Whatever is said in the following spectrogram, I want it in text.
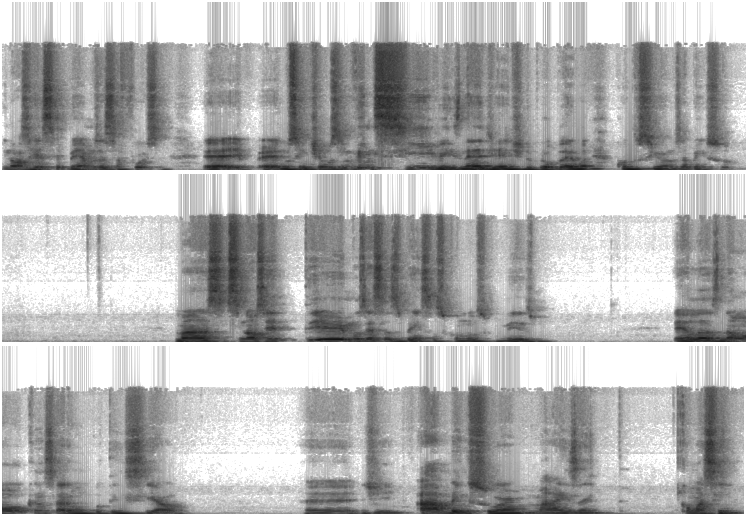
e nós recebemos essa força. É, é, nos sentimos invencíveis né, diante do problema quando o Senhor nos abençoa. Mas se nós retermos essas bênçãos conosco mesmo, elas não alcançarão o potencial é, de abençoar mais ainda. Como assim?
